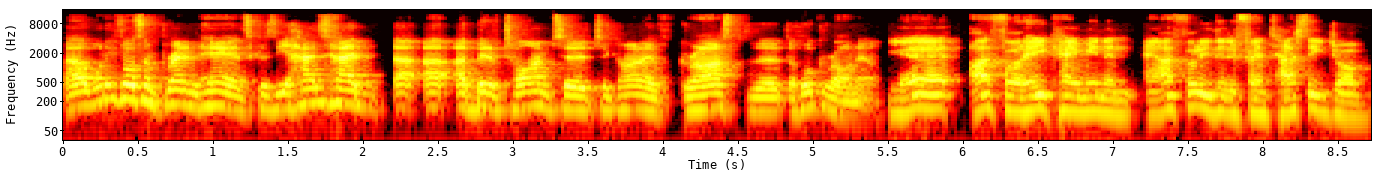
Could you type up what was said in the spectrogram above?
Uh, what are your thoughts on Brendan Hands? Because he has had a, a, a bit of time to to kind of grasp the, the hooker role now. Yeah, I thought he came in and, and I thought he did a fantastic job.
